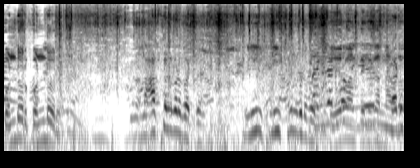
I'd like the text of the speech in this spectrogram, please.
కొండూరు కొండూరు. లాస్టులు కూడా పట్టు లీస్ట్ లీస్టులు కూడా పట్టు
